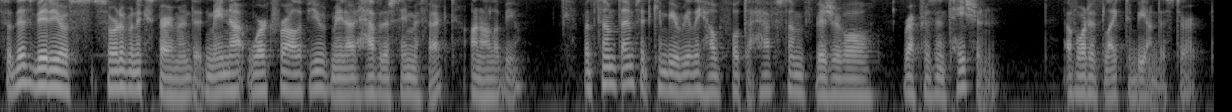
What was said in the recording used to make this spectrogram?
So this video is sort of an experiment. It may not work for all of you. It may not have the same effect on all of you. But sometimes it can be really helpful to have some visual representation of what it's like to be undisturbed.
